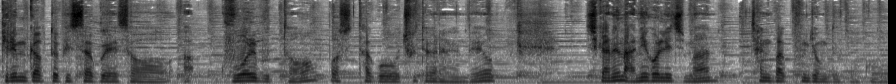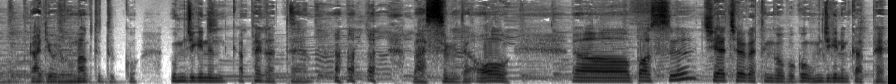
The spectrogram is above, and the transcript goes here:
기름값도 비싸고 해서, 아, 9월부터 버스 타고 출퇴근하는데요. 시간은 많이 걸리지만 창밖 풍경도 보고 라디오로 음악도 듣고 움직이는 카페 같아요. 맞습니다. 어 어, 버스, 지하철 같은 거 보고 움직이는 카페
